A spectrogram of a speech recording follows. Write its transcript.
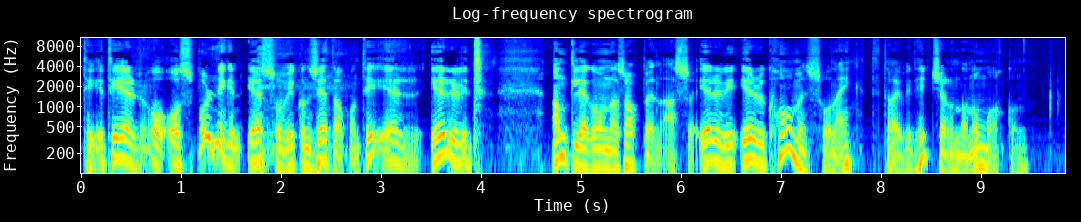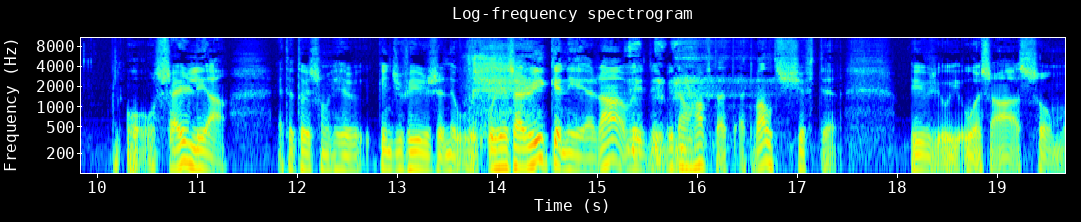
Det er, og, og spørningen er så vi kan se sette kon det er, er vi andliga kommet soppen, altså, er vi, er vi kommet så lengt, tar vi hitjer undan om oss, og, og særlig, ja, etter tog som her gynner fyrir seg nå, og her er ryken her, vi, vi har haft et, et valgskifte i, i USA som,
